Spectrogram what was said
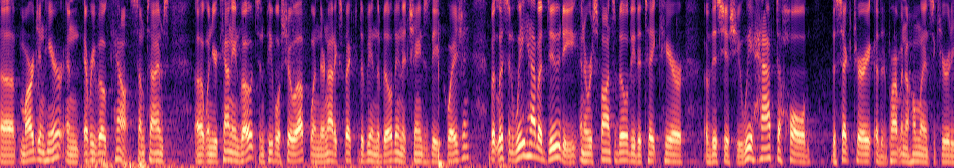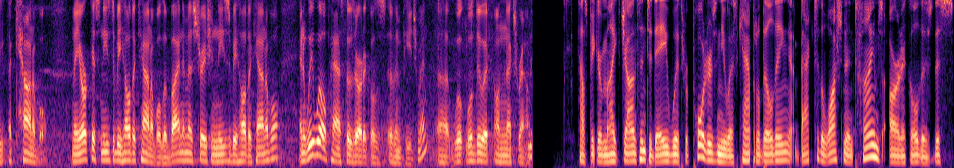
uh, margin here, and every vote counts. Sometimes uh, when you're counting votes and people show up when they're not expected to be in the building, it changes the equation. But listen, we have a duty and a responsibility to take care of this issue. We have to hold the Secretary of the Department of Homeland Security accountable. Mayorkas needs to be held accountable. The Biden administration needs to be held accountable. And we will pass those articles of impeachment. Uh, we'll, we'll do it on the next round. House Speaker Mike Johnson today with reporters in the U.S. Capitol building. Back to the Washington Times article, there's this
